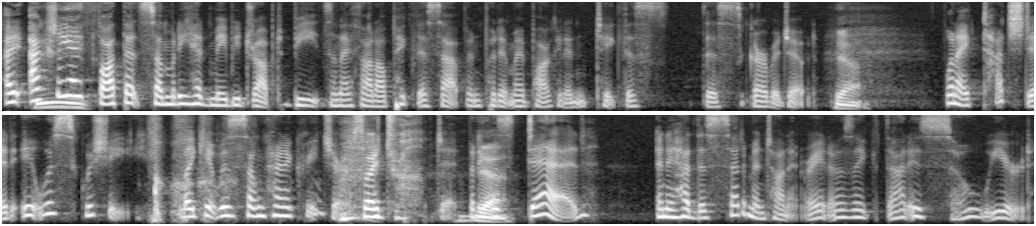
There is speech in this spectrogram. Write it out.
I actually Mm. I thought that somebody had maybe dropped beads and I thought I'll pick this up and put it in my pocket and take this this garbage out. Yeah. When I touched it, it was squishy. like it was some kind of creature. So I dropped it, but it was dead and it had this sediment on it, right? I was like that is so weird.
